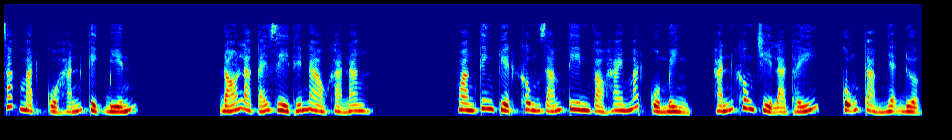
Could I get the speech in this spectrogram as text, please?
sắc mặt của hắn kịch biến. Đó là cái gì thế nào khả năng? Hoàng Kinh Tuyệt không dám tin vào hai mắt của mình, hắn không chỉ là thấy, cũng cảm nhận được.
